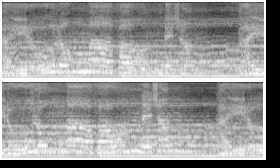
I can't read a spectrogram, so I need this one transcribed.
Khairul Umma foundation Khairul উম্মা ফাউন্ডেশন খাইরুল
